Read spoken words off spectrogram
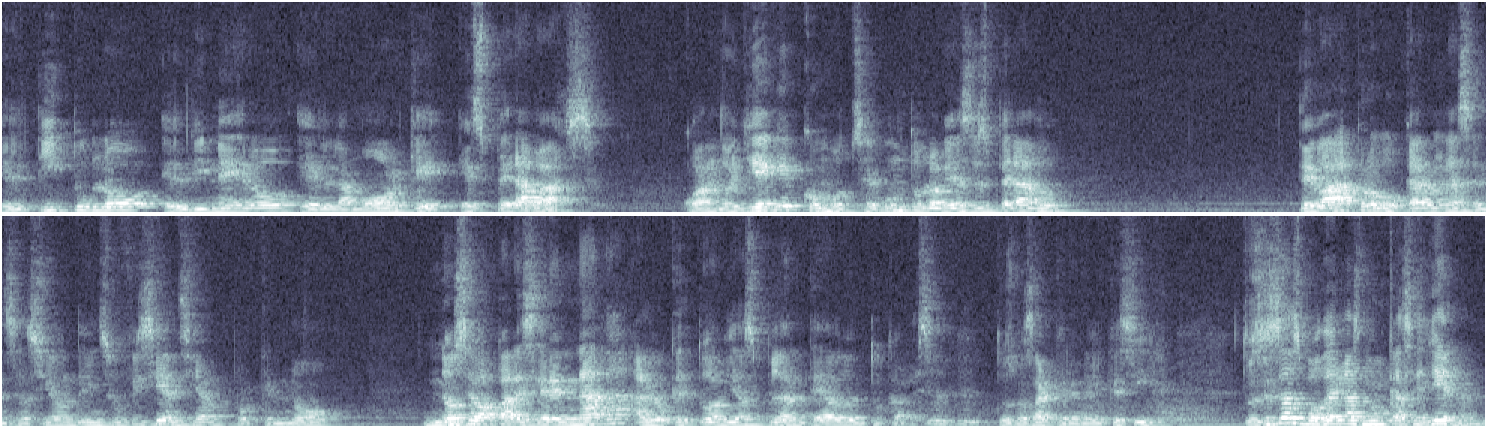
el título, el dinero, el amor que esperabas, cuando llegue como según tú lo habías esperado, te va a provocar una sensación de insuficiencia porque no, no se va a parecer en nada a lo que tú habías planteado en tu cabeza. Entonces vas a querer el que sigue. Entonces esas bodegas nunca se llenan.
